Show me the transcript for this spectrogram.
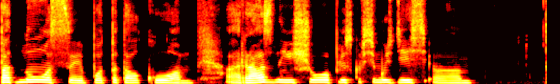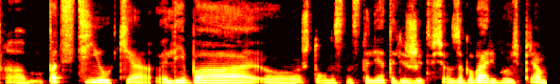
подносы под потолком, а, разные еще, плюс ко всему здесь подстилки, либо э, что у нас на столе это лежит, все, заговариваюсь прям.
